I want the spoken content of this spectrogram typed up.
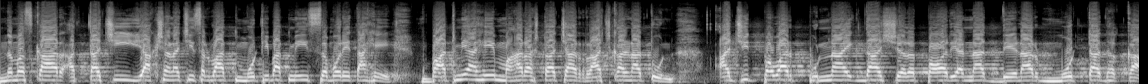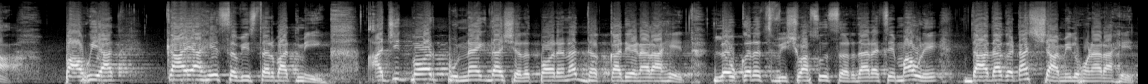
नमस्कार आत्ताची या क्षणाची सर्वात मोठी बातमी समोर येत आहे. बातमी आहे महाराष्ट्राच्या राजकारणातून. अजित पवार पुन्हा एकदा शरद पवार यांना देणार मोठा धक्का. पाहुयात काय आहे सविस्तर बातमी. अजित पवार पुन्हा एकदा शरद पवार यांना धक्का देणार आहेत. लवकरच विश्वासू सरदाराचे मावळे दादा गटात सामील होणार आहेत.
